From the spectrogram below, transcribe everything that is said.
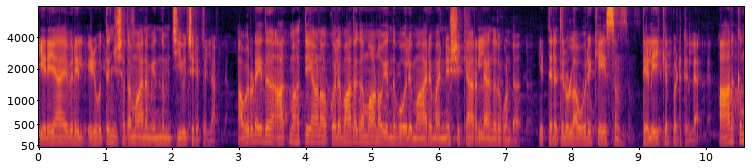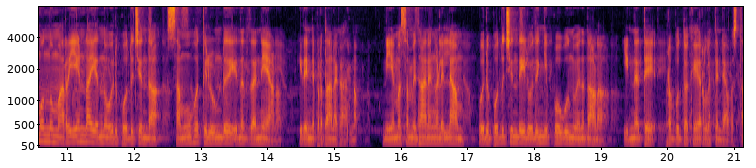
ഇരയായവരിൽ എഴുപത്തിയഞ്ച് ശതമാനം ഇന്നും ജീവിച്ചിരിപ്പില്ല. അവരുടേത് ആത്മഹത്യയാണോ കൊലപാതകമാണോ എന്ന് പോലും ആരും അന്വേഷിക്കാറില്ല എന്നതുകൊണ്ട് ഇത്തരത്തിലുള്ള ഒരു കേസും തെളിയിക്കപ്പെട്ടിട്ടില്ല. ആർക്കുമൊന്നും അറിയേണ്ട എന്ന ഒരു പൊതുചിന്ത സമൂഹത്തിലുണ്ട് എന്നത് തന്നെയാണ് ഇതിന്റെ പ്രധാന കാരണം. നിയമ സംവിധാനങ്ങളെല്ലാം ഒരു പൊതുചിന്തയിൽ ഒതുങ്ങിപ്പോകുന്നു എന്നതാണ് ഇന്നത്തെ പ്രബുദ്ധ കേരളത്തിന്റെ അവസ്ഥ.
